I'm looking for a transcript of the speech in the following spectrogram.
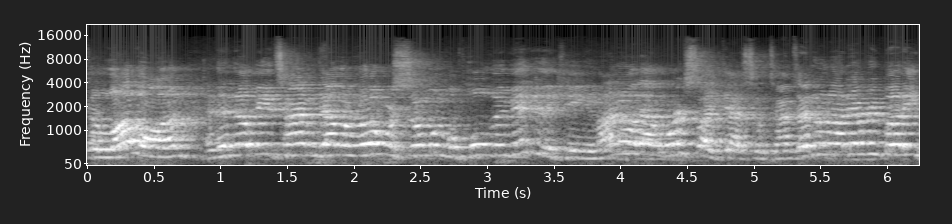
to love on, and then there'll be a time down the road where someone will pull them into the kingdom. I know that works like that sometimes. I know not everybody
